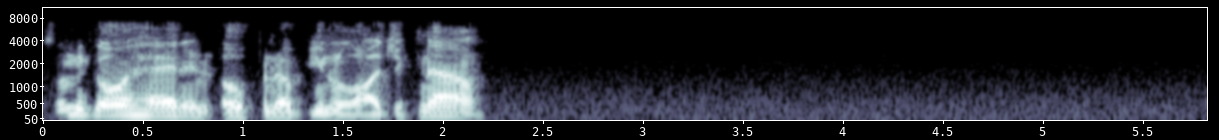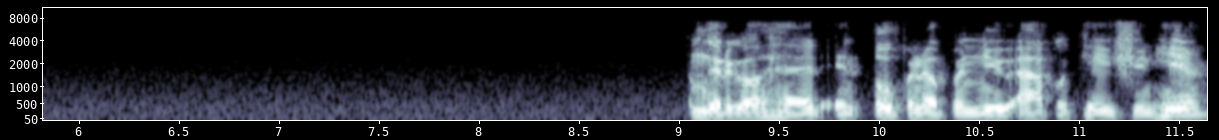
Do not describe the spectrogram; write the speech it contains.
So let me go ahead and open up Unilogic now. I'm going to go ahead and open up a new application here.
